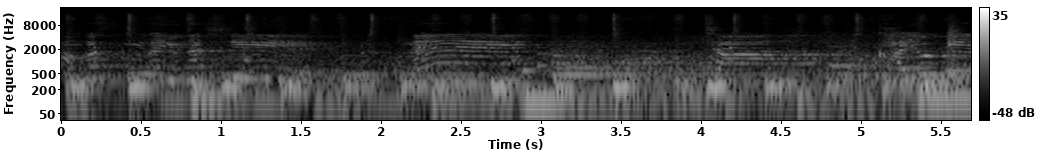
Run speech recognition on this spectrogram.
반갑습니다, 유나 씨. 네. 자, 가요계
